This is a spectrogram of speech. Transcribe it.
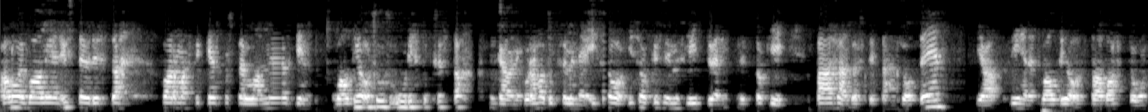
Aluevaalien yhteydessä varmasti keskustellaan myöskin valtioosuusuudistuksesta, mikä on niin rahoituksellinen iso, iso kysymys liittyen nyt toki pääsääntöisesti tähän soteen ja siihen, että valtio ottaa vastuun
